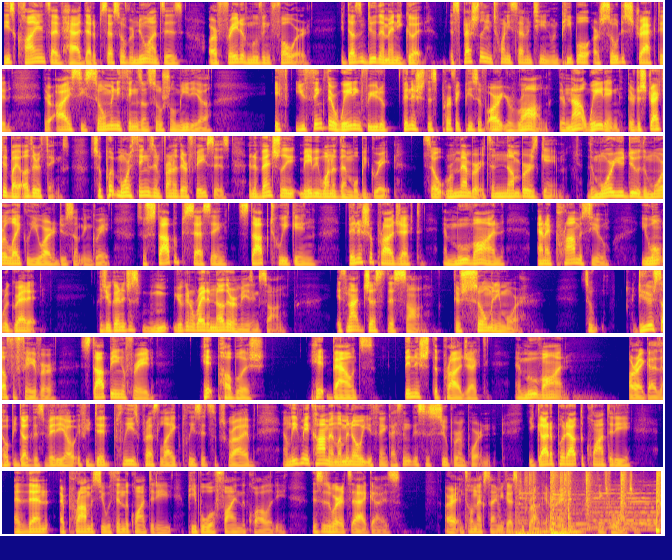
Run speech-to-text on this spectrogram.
These clients I've had that obsess over nuances are afraid of moving forward. It doesn't do them any good, especially in 2017 when people are so distracted, their eyes see so many things on social media if you think they're waiting for you to finish this perfect piece of art, you're wrong. They're not waiting, they're distracted by other things. So put more things in front of their faces, and eventually, maybe one of them will be great. So remember, it's a numbers game. The more you do, the more likely you are to do something great. So stop obsessing, stop tweaking, finish a project, and move on. And I promise you, you won't regret it because you're going to just, you're going to write another amazing song. It's not just this song, there's so many more. So do yourself a favor, stop being afraid, hit publish, hit bounce, finish the project, and move on. All right, guys, I hope you dug this video. If you did, please press like, please hit subscribe, and leave me a comment. Let me know what you think. I think this is super important. You got to put out the quantity, and then I promise you, within the quantity, people will find the quality. This is where it's at, guys. All right, until next time, you guys keep rocking, all right? Thanks for watching.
